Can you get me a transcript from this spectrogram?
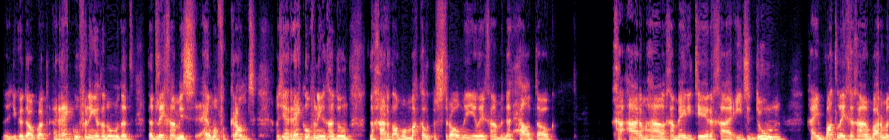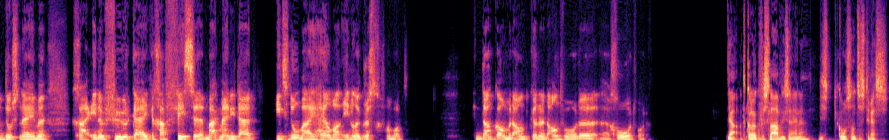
je kunt ook wat rekoefeningen gaan doen, want dat, dat lichaam is helemaal verkrampt. Als je rekoefeningen gaat doen, dan gaat het allemaal makkelijker stromen in je lichaam en dat helpt ook. Ga ademhalen, ga mediteren, ga iets doen. Ga in bad liggen, ga een warme douche nemen. Ga in een vuur kijken, ga vissen, maakt mij niet uit. Iets doen waar je helemaal innerlijk rustig van wordt. En dan komen de, kunnen de antwoorden uh, gehoord worden. Ja, het kan ook een verslaving zijn, hè? Die constante stress.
